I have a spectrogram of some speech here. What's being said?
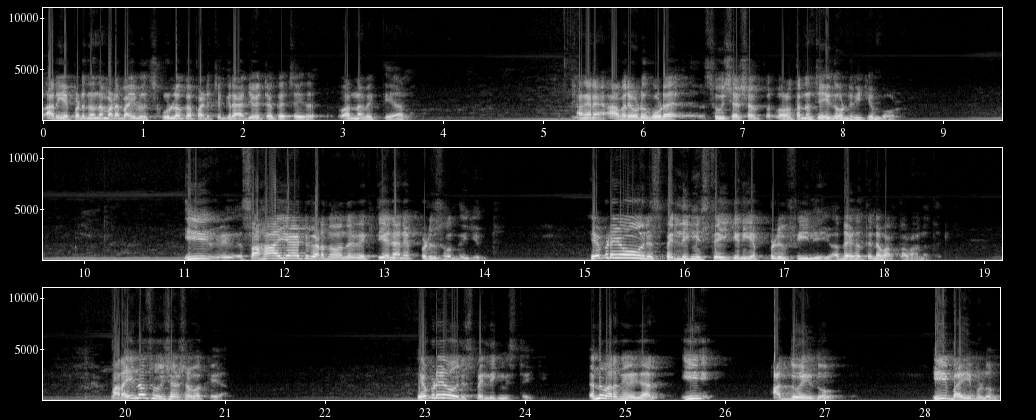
അറിയപ്പെടുന്ന നമ്മുടെ ബൈബിൾ സ്കൂളിലൊക്കെ പഠിച്ച് ഗ്രാജുവേറ്റ് ഒക്കെ ചെയ്ത് വന്ന വ്യക്തിയാണ്. അങ്ങനെ അവരോട് കൂടെ സുവിശേഷ പ്രവർത്തനം ചെയ്തുകൊണ്ടിരിക്കുമ്പോൾ ഈ സഹായിയായിട്ട് കടന്നു വന്ന വ്യക്തിയെ ഞാൻ എപ്പോഴും ശ്രദ്ധിക്കും. എവിടെയോ ഒരു സ്പെല്ലിംഗ് മിസ്റ്റേക്ക് എനിക്ക് എപ്പോഴും ഫീൽ ചെയ്യും അദ്ദേഹത്തിന്റെ വർത്തമാനത്തിൽ. പറയുന്ന സുവിശേഷമൊക്കെയാണ് എവിടെയോ ഒരു സ്പെല്ലിംഗ് മിസ്റ്റേക്ക് എന്ന് പറഞ്ഞു കഴിഞ്ഞാൽ ഈ അദ്വൈതവും ഈ ബൈബിളും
